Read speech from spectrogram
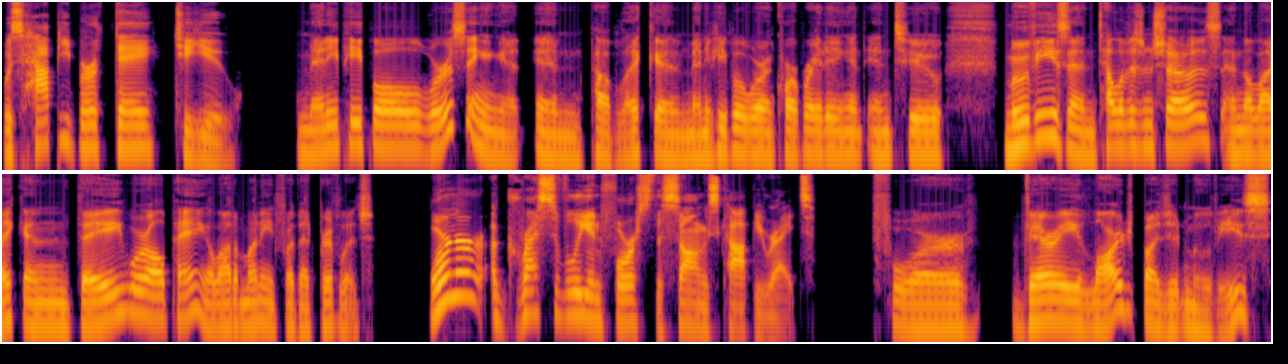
was Happy Birthday to You. Many people were singing it in public and many people were incorporating it into movies and television shows and the like and they were all paying a lot of money for that privilege. Warner aggressively enforced the song's copyright. For very large budget movies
